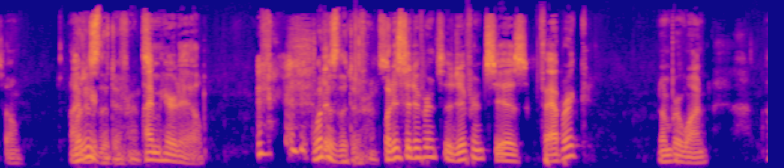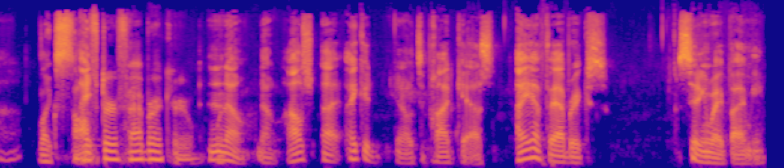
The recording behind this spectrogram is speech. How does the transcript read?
So What I'm is here- the difference? I'm here to help. what is the difference? What is the difference? The difference is fabric, number one. Uh, like softer fabric or No, no. I'll. sh- I, I could. You know, it's a podcast. I have fabrics sitting right by me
